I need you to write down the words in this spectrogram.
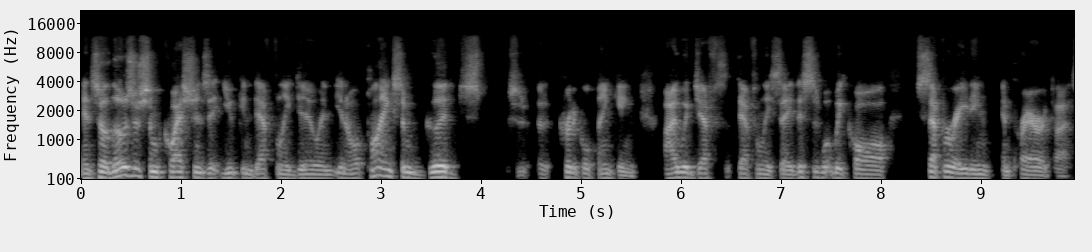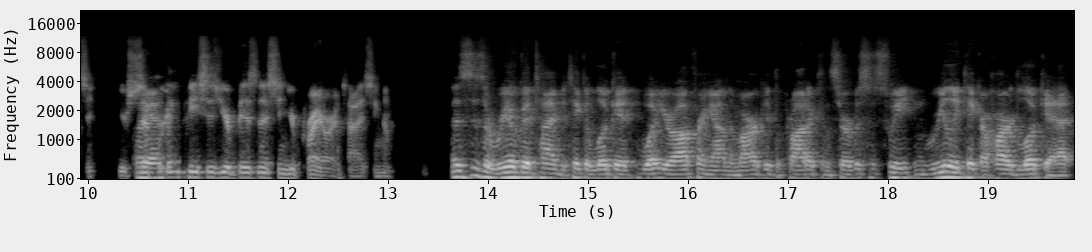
And so those are some questions that you can definitely do. And, you know, applying some good uh, critical thinking, I would def- definitely say this is what we call separating and prioritizing. You're separating oh, yeah. pieces of your business and you're prioritizing them. This is a real good time to take a look at what you're offering out in the market, the product and services suite, and really take a hard look at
